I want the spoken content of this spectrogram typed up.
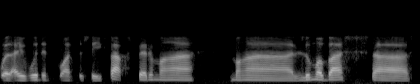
well, I wouldn't want to say facts, pero mga mga lumabas sa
